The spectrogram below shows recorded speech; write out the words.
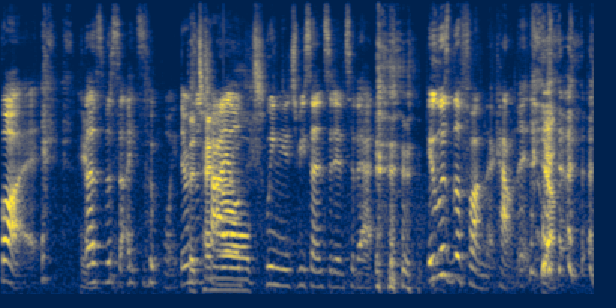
but hey. that's besides the point. There was the a child. We needed to be sensitive to that. it was the fun that counted. yeah.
